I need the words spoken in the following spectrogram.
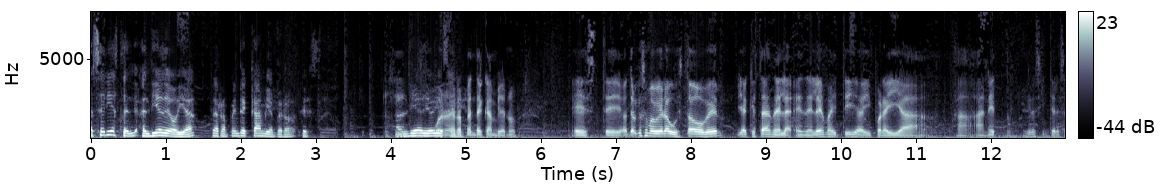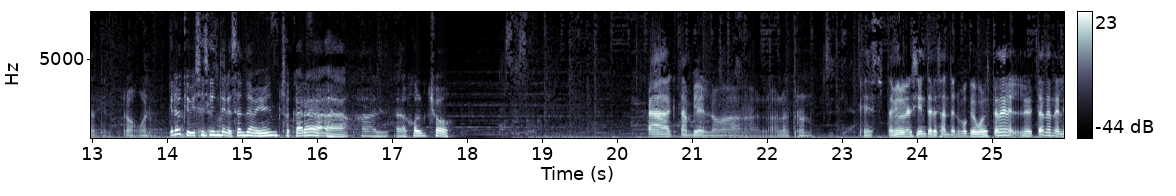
a serie hasta el al día de hoy, ¿ah? De repente cambia, pero es, al día de hoy Bueno, de serie. repente cambia, ¿no? Este, otra cosa me hubiera gustado ver, ya que está en el, en el MIT, ahí por ahí a, a, a Net, ¿no? Hubiera sido interesante, ¿no? Pero bueno. Creo que hubiese sido interesante también sacar a, a, al Hulk Show. Ah, también, ¿no? Al, otro, ¿no? También hubiera sido interesante, ¿no? Porque bueno, están en el, están en el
